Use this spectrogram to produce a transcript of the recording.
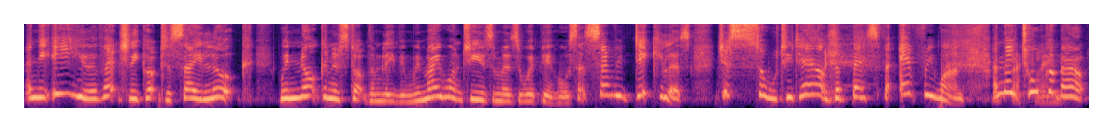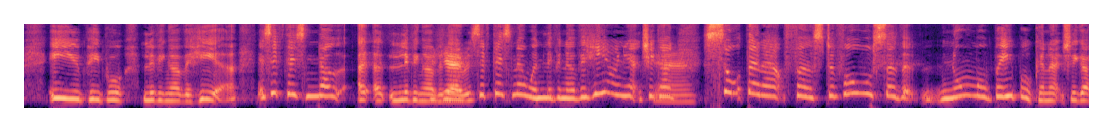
and the EU have actually got to say, look, we're not going to stop them leaving. We may want to use them as a whipping horse. That's so ridiculous. Just sort it out. The best for everyone. And they talk about EU people living over here as if there's no uh, uh, living over there, as if there's no one living over here, and you actually go sort that out first of all, so that normal people can actually go.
